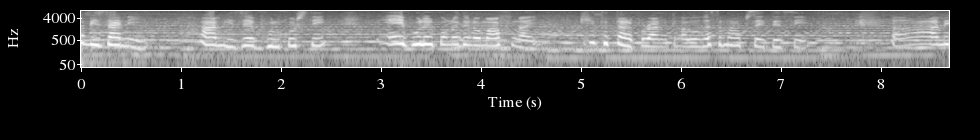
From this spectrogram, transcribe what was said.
আমি জানি, আমি যে ভুল করছি, এই ভুলের কোনোদিনও মাফ নাই। কিন্তু তারপর আমি তোমার কাছে মাপ চাইতেছি। আমি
